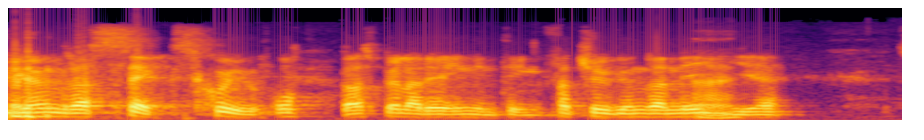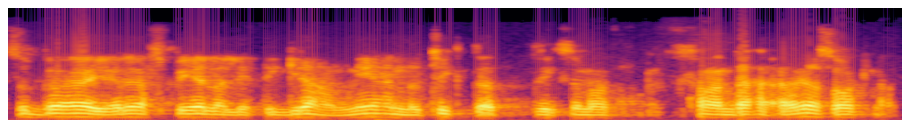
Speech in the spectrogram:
2006, 7, 8 spelade jag ingenting. För 2009 nej. så började jag spela lite grann igen och tyckte att, liksom, att fan, det här har jag saknat.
